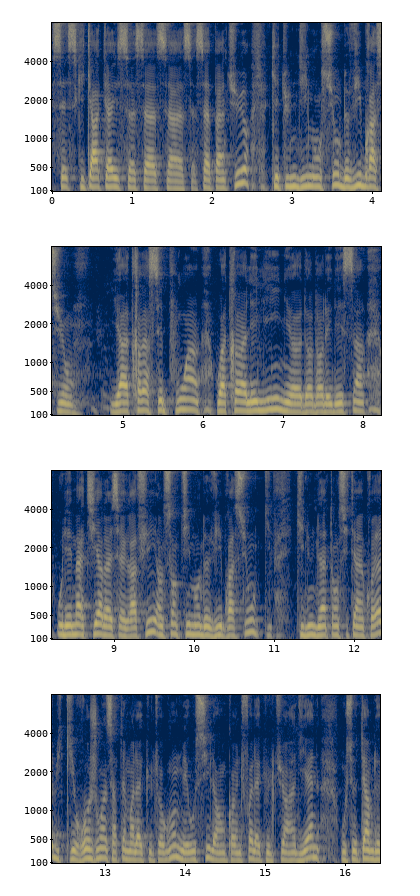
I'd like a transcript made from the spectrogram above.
ce qui caractérise sa, sa, sa peinture, qui est une dimension de vibration. Il y a à travers ces points ou à travers les lignes dans, les dessins ou les matières de la sérigraphie un sentiment de vibration qui, qui d'une intensité incroyable qui rejoint certainement la culture gonde, mais aussi, là encore une fois, la culture indienne, où ce terme de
